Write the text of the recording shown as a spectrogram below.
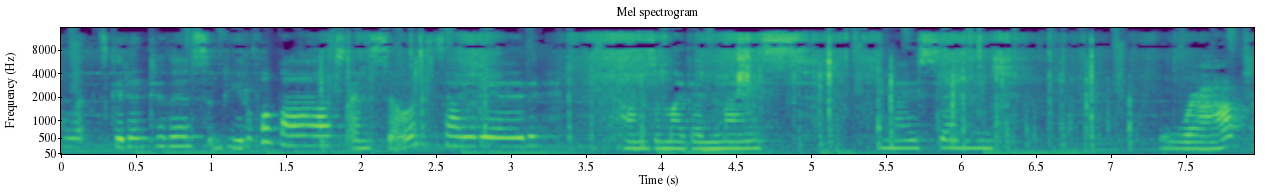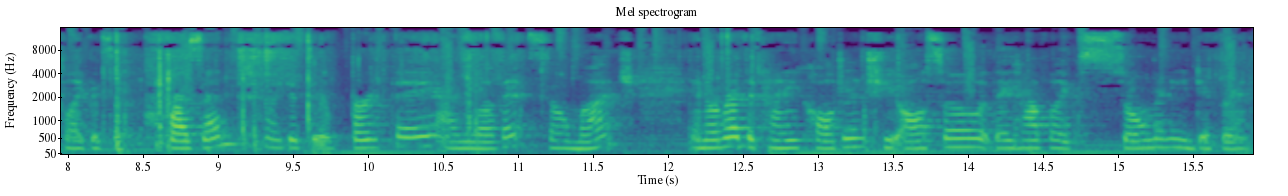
let's get into this beautiful box. I'm so excited. Comes in like a nice, nice and wrapped, like it's a present, like it's your birthday. I love it so much. And over at the Tiny Cauldron, she also, they have like so many different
